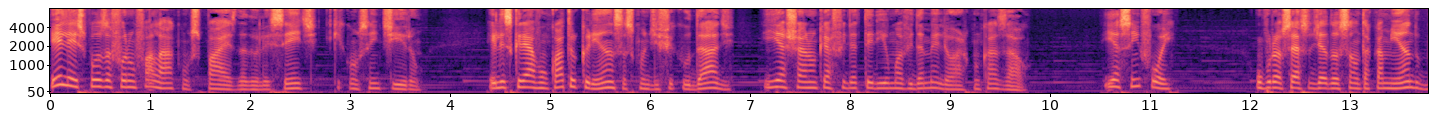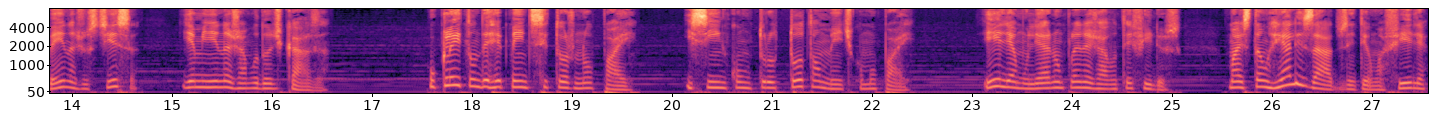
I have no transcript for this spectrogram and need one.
Ele e a esposa foram falar com os pais da adolescente que consentiram. Eles criavam quatro crianças com dificuldade e acharam que a filha teria uma vida melhor com o casal. E assim foi. O processo de adoção está caminhando bem na justiça e a menina já mudou de casa. O Clayton de repente se tornou pai e se encontrou totalmente como pai. Ele e a mulher não planejavam ter filhos, mas estão realizados em ter uma filha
